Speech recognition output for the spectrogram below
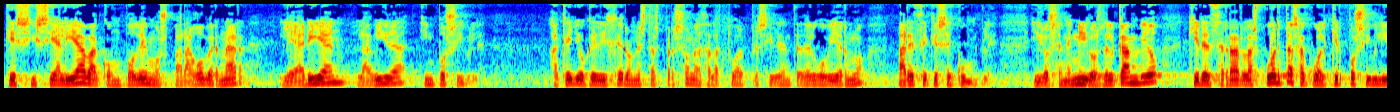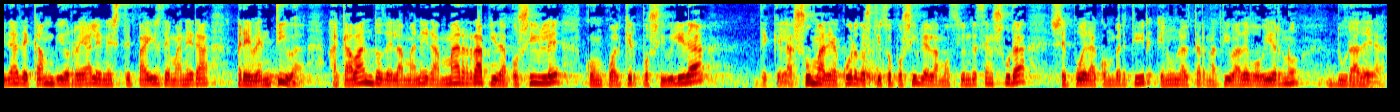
que si se aliaba con Podemos para gobernar, le harían la vida imposible. Aquello que dijeron estas personas al actual presidente del Gobierno parece que se cumple. Y los enemigos del cambio quieren cerrar las puertas a cualquier posibilidad de cambio real en este país de manera preventiva, acabando de la manera más rápida posible con cualquier posibilidad de que la suma de acuerdos que hizo posible la moción de censura se pueda convertir en una alternativa de gobierno duradera.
